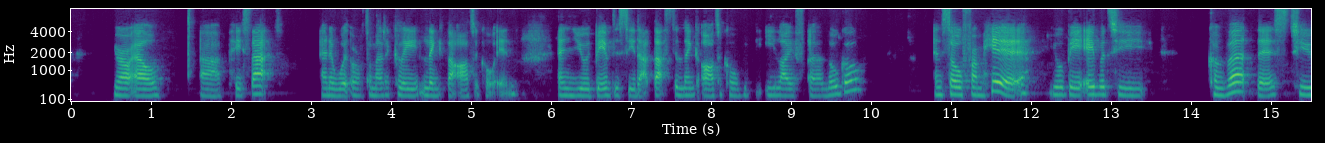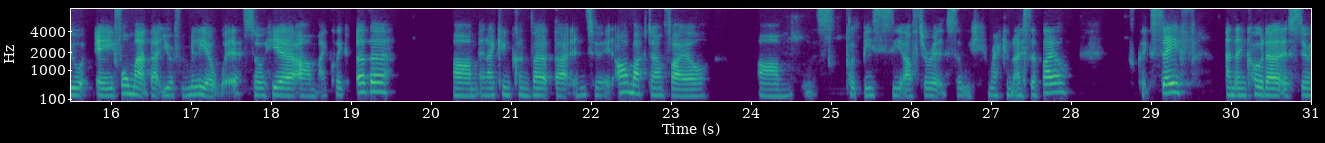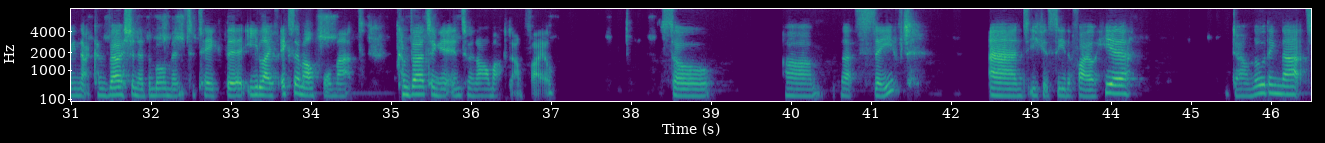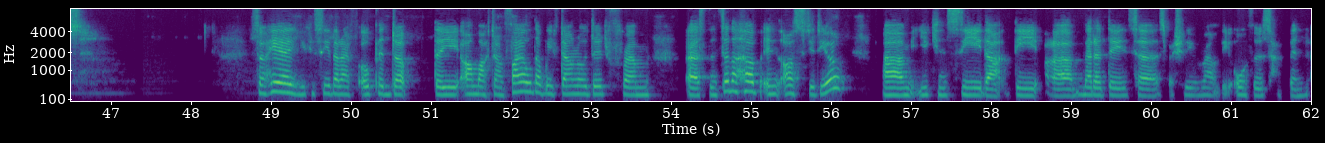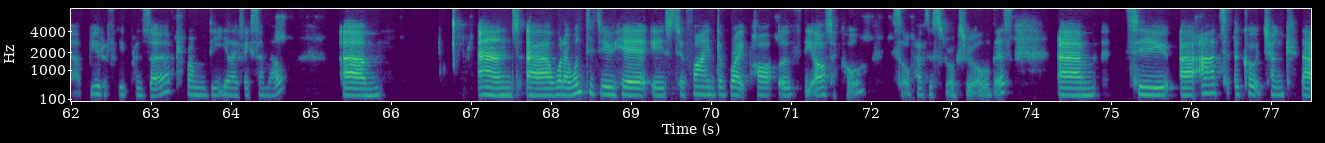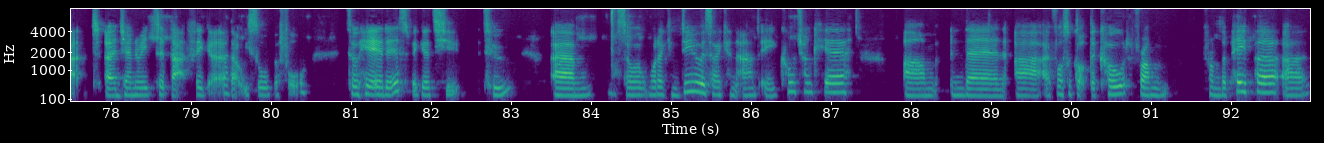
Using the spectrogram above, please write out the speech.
URL, uh, paste that, and it would automatically link the article in. and you would be able to see that that's the link article with the eLife uh, logo. And so from here, you'll be able to convert this to a format that you're familiar with. So here um, I click other um, and I can convert that into an R Markdown file. Um, let's put BCC after it so we recognize the file. Let's click save and then Coda is doing that conversion at the moment to take the eLife XML format, converting it into an R Markdown file. So um, that's saved. And you can see the file here, downloading that. So here you can see that I've opened up the R Markdown file that we've downloaded from uh, Stencila Hub in RStudio. Um, you can see that the uh, metadata, especially around the authors, have been uh, beautifully preserved from the eLife XML. Um, and uh, what I want to do here is to find the right part of the article. Sort of have to scroll through all of this um, to uh, add the code chunk that uh, generated that figure that we saw before. So here it is, figure two. two. Um, so what I can do is I can add a code chunk here. Um, and then uh, I've also got the code from, from the paper uh,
